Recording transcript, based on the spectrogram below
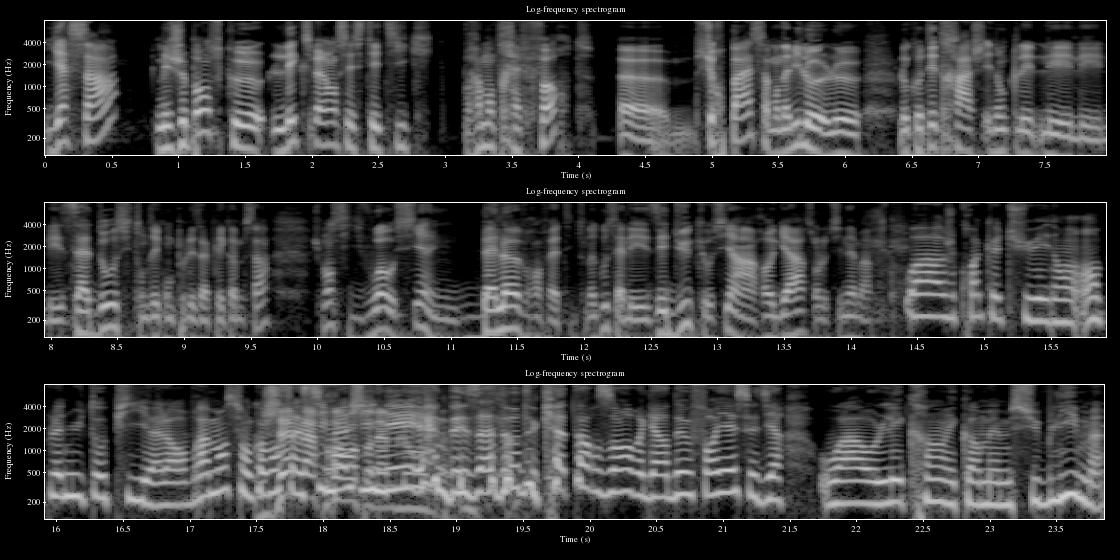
Il y a ça, mais je pense que l'expérience esthétique vraiment très forte euh, surpasse, à mon avis, le, le, le côté trash. Et donc, les, les, les, les ados, si tant est qu'on peut les appeler comme ça, je pense qu'ils voient aussi une belle œuvre, en fait. Et tout d'un coup, ça les éduque aussi à un regard sur le cinéma. Waouh, je crois que tu es dans- en pleine utopie. Alors vraiment, si on commence J'aime à s'imaginer des ados de 14 ans regarder Euphoria et se dire waouh, l'écran est quand même sublime.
